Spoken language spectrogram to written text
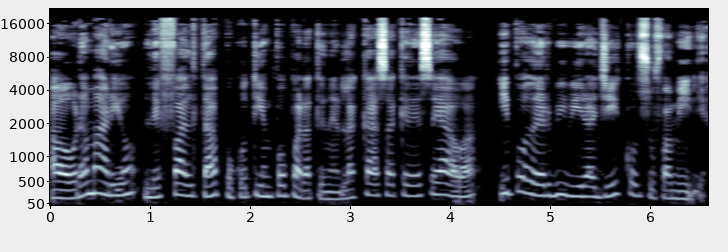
Ahora Mario le falta poco tiempo para tener la casa que deseaba y poder vivir allí con su familia.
